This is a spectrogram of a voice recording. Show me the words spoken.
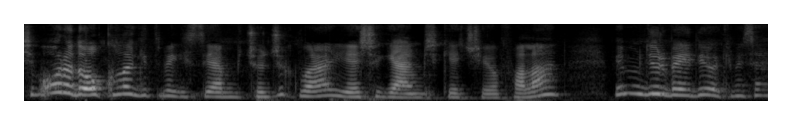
Şimdi orada okula gitmek isteyen bir çocuk var. Yaşı gelmiş geçiyor falan. Ve müdür bey diyor ki mesela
